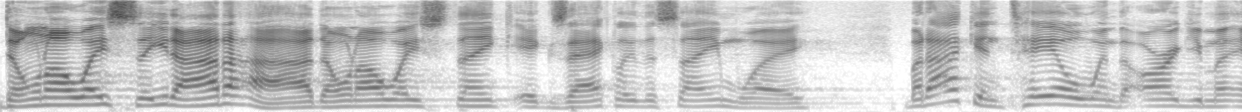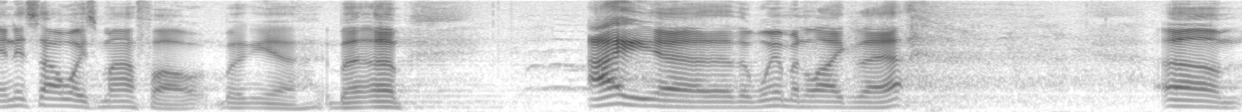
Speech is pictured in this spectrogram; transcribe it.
don't always see it eye to eye, don't always think exactly the same way. But I can tell when the argument, and it's always my fault, but yeah, but um, I, uh, the women like that. Um,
